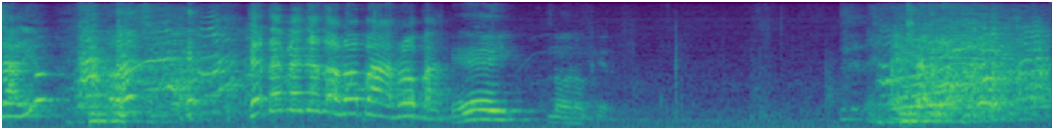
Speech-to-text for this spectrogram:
salió? ¿Qué estás vendiendo ropa? Ropa. Ey, no, no quiero.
